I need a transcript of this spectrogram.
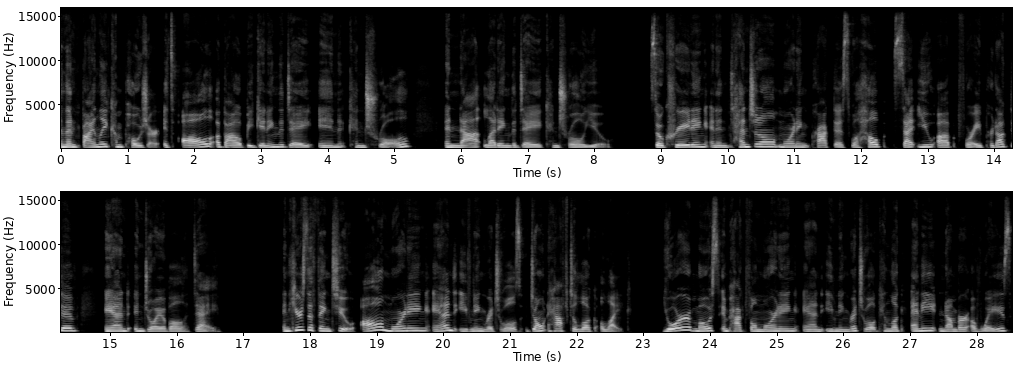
And then finally, composure. It's all about beginning the day in control and not letting the day control you. So, creating an intentional morning practice will help set you up for a productive and enjoyable day. And here's the thing, too all morning and evening rituals don't have to look alike. Your most impactful morning and evening ritual can look any number of ways.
